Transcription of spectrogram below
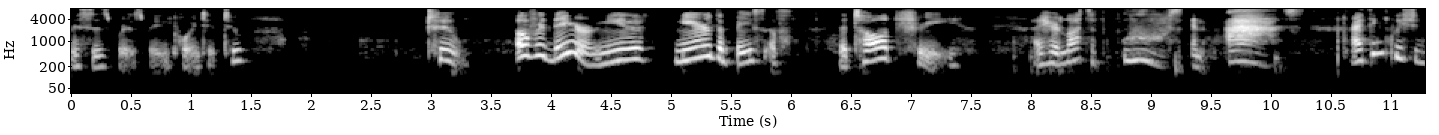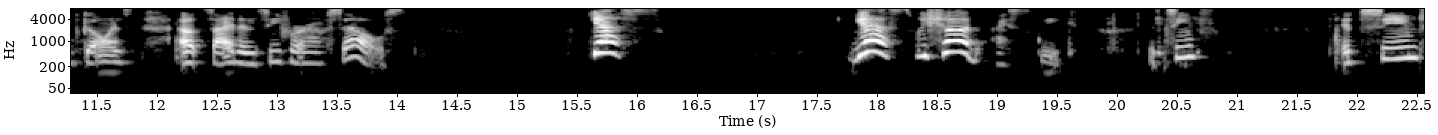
Mrs. Brisbane pointed to. Two. Over there, near near the base of the tall tree. I heard lots of oohs and ahs. I think we should go outside and see for ourselves. Yes. Yes, we should, I squeaked. It seemed it seemed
